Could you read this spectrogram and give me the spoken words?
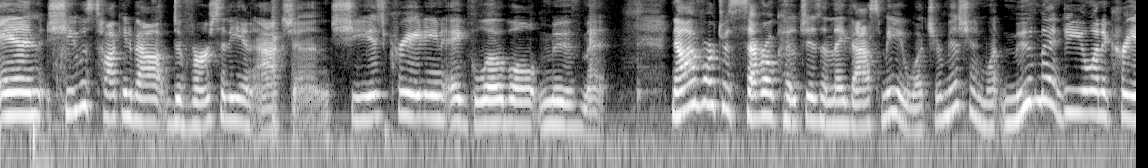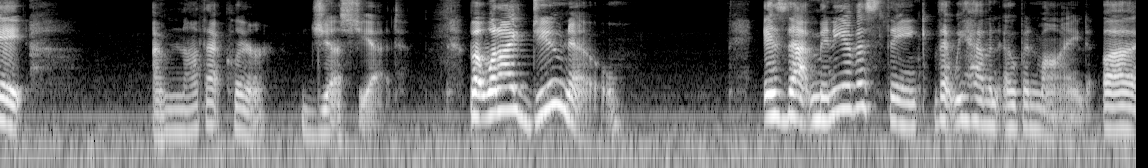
and she was talking about diversity in action. She is creating a global movement. Now, I've worked with several coaches and they've asked me, What's your mission? What movement do you want to create? I'm not that clear just yet. But what I do know is that many of us think that we have an open mind. Uh,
